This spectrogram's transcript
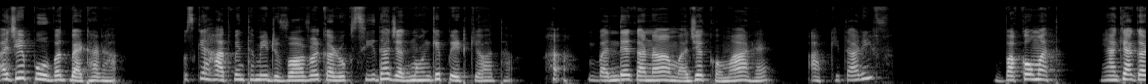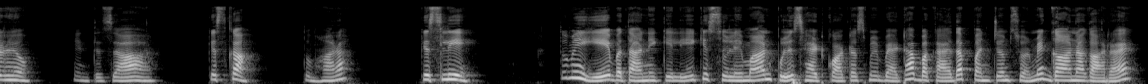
अजय पूर्वक बैठा रहा। उसके हाथ में थमी रिवॉल्वर का रुख सीधा जगमोहन के पेट की ओर था। हाँ बंदे का नाम अजय कुमार है। आपकी तारीफ़? बको मत। यहाँ क्या कर रहे हो? इंतज़ार। किसका? तुम्हारा? किस लिए? तुम्हें ये बताने के लिए कि सुलेमान पुलिस हेडक्वार्टर्स में बैठा बकायदा पंचम स्वर में गाना गा रहा है।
